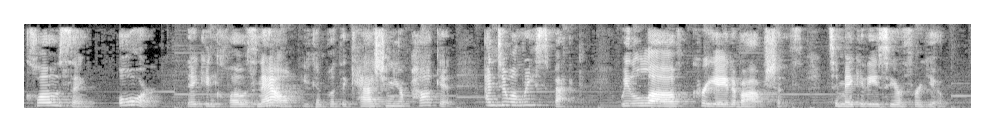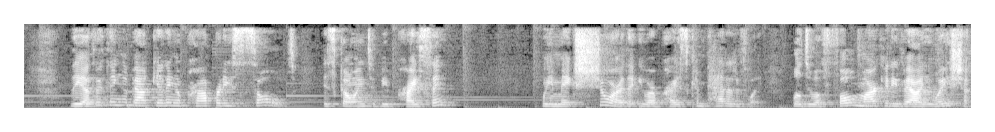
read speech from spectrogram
closing or they can close now. You can put the cash in your pocket and do a lease back. We love creative options to make it easier for you. The other thing about getting a property sold is going to be pricing. We make sure that you are priced competitively. We'll do a full market evaluation.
